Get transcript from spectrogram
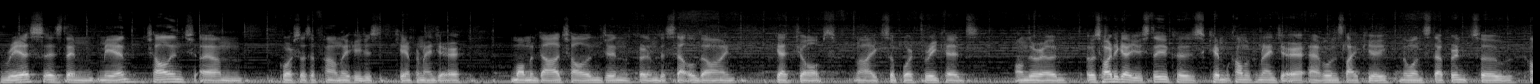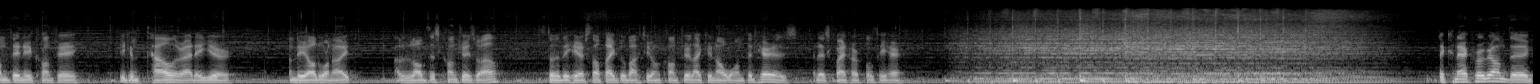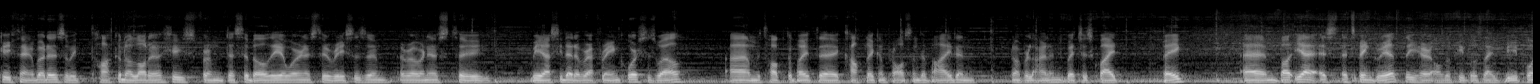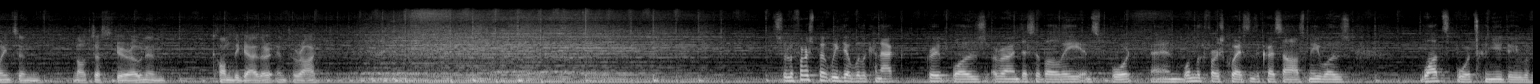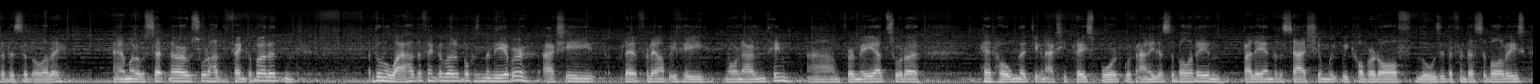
Race is the main challenge. Um, of course, as a family who just came from Nigeria, mom and dad challenging for them to settle down, get jobs, like support three kids on their own. It was hard to get used to because coming from Nigeria, everyone's like you, no one's different. So come to a new country, you can tell already you're on the odd one out. I love this country as well. So to hear stuff like go back to your own country like you're not wanted here is it is quite hurtful to hear. The Connect program, the good thing about it is we tackle a lot of issues from disability awareness to racism awareness to we actually did a refereeing course as well um, we talked about the Catholic and Protestant divide in Northern Ireland, which is quite big. Um, but yeah, it's, it's been great to hear other people's like viewpoints and not just your own and come together, interact. So the first bit we did with the Connect group was around disability and sport. And one of the first questions that Chris asked me was, what sports can you do with a disability? And when I was sitting there, I sort of had to think about it. And I don't know why I had to think about it because my neighbour actually played for the amputee Northern Ireland team. And for me, it sort of hit home that you can actually play sport with any disability. And by the end of the session, we, we covered off loads of different disabilities.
